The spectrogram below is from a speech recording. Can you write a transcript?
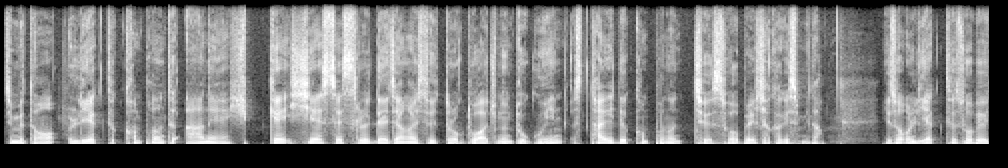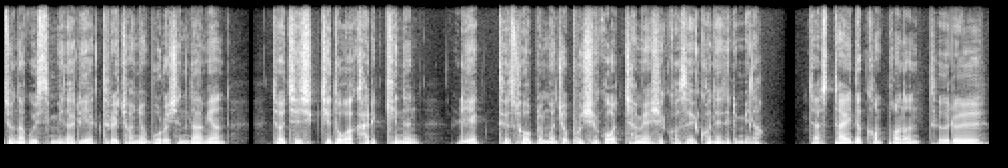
지금부터 React component 안에 쉽게 CSS를 내장할 수 있도록 도와주는 도구인 styled component 수업을 시작하겠습니다. 이 수업은 React 수업에 의존하고 있습니다. React를 전혀 모르신다면 저 지식 지도가 가리키는 React 수업을 먼저 보시고 참여하실 것을 권해드립니다. 자, styled component를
